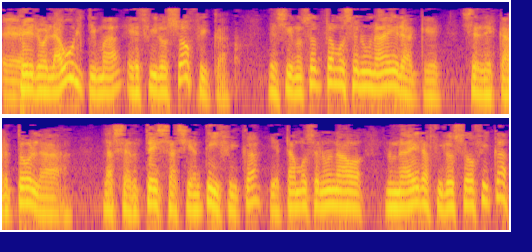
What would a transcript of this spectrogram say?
eh, Pero la última es filosófica. Es decir, nosotros estamos en una era que se descartó la, la certeza científica y estamos en una, en una era filosófica,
